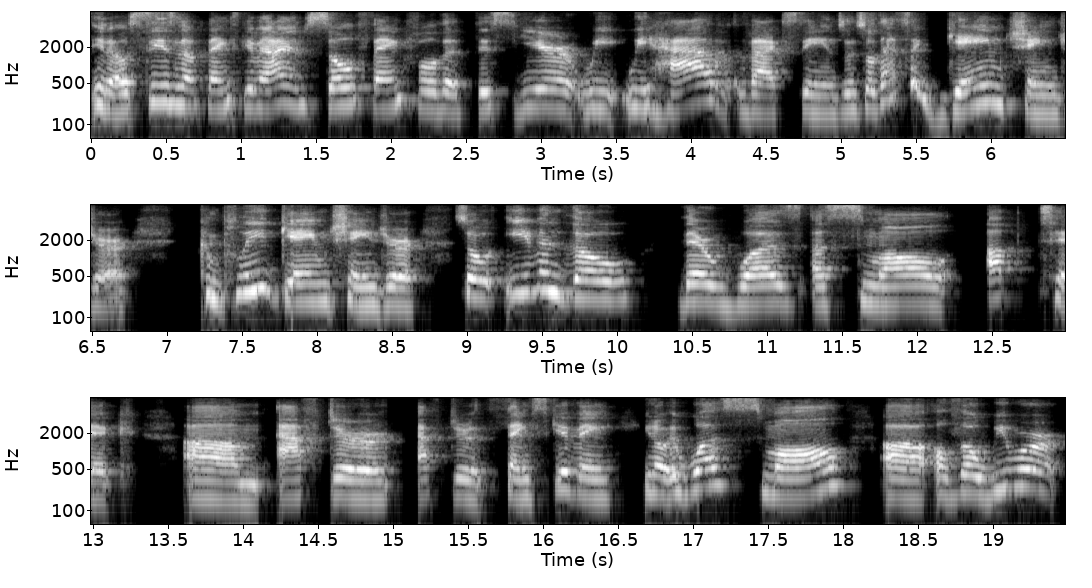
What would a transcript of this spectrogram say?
you know season of thanksgiving. I am so thankful that this year we we have vaccines. And so that's a game changer complete game changer. So even though there was a small uptick um, after after thanksgiving you know it was small uh, although we were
